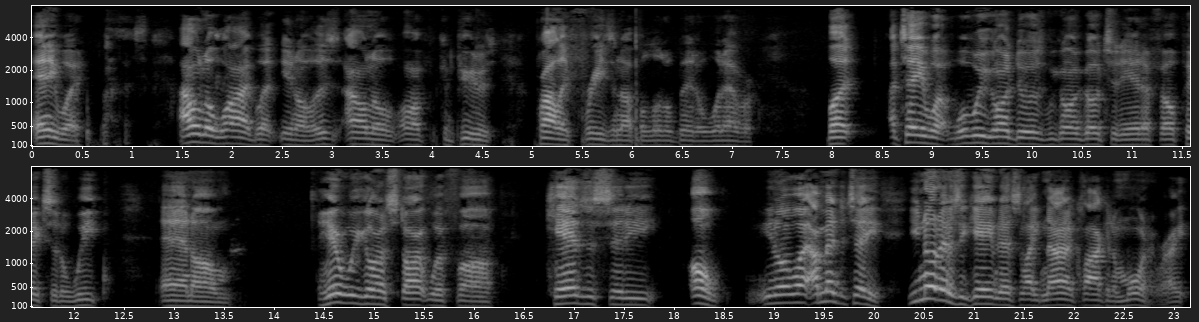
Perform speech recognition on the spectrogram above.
Anyway, I don't know why, but you know, this, I don't know on computers probably freezing up a little bit or whatever. But I tell you what, what we're going to do is we're going to go to the NFL picks of the week, and um, here we're going to start with uh, Kansas City. Oh, you know what? I meant to tell you. You know, there's a game that's like nine o'clock in the morning, right?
